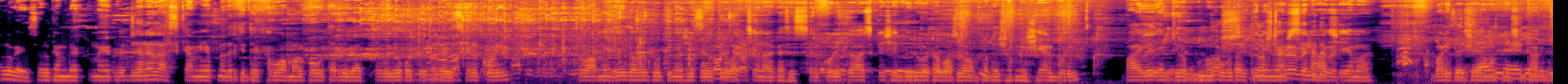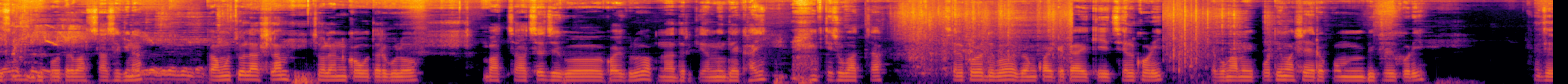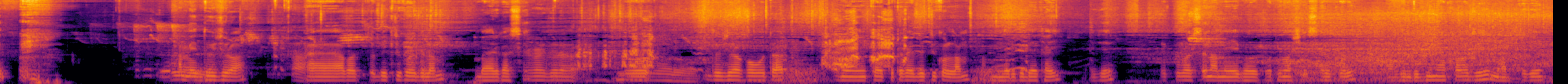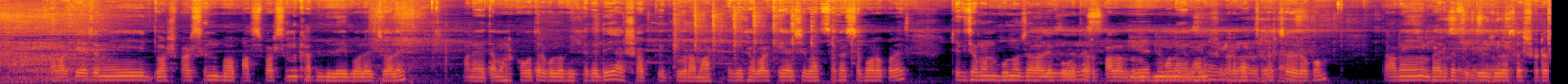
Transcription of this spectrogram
Hello guys welcome back to my YouTube channel আজকে আমি আপনাদেরকে দেখাবো আমার কবুতরের বাচ্চাগুলো কত টাকায় সেল করি। তো আমি এইভাবে প্রতি মাসে কবুতরের বাচ্চা ওনার কাছে সেল করি। তো আজকে সেই ভিডিওটা ভাবলাম আপনাদের সঙ্গে শেয়ার করি। ভাই এক জোড়া কোনো কবুতর কিনে নিয়ে আসছেন আর সে আমার বাড়িতে এসে আমাকে এসে ডাক দিয়েছেন যে কবুতর বাচ্চা আছে কিনা। তো আমি চলে আসলাম। চলেন কবুতরগুলো বাচ্চা আছে যেগুলো কয়গুলো আপনাদেরকে আমি দেখাই। কিছু বাচ্চা সেল করে দেবো এবং কয় টাকায় কি সেল করি। এবং আমি প্রতি মাসে এরকম বিক্রি করি। যে আমি দুই জোড়া আবার তো বিক্রি করে দিলাম ভাইয়ের কাছে। তো দুই জোড়া কবুতর আমি কত টাকায় বিক্রি করলাম আপনাদেরকে দেখাই। যে দেখতে পাচ্ছেন আমি এইভাবে প্রতি মাসে সেল করি। কিন্তু বিনা খরচে মাঠ থেকে খাবার খেয়ে আমি দশ পার্সেন্ট বা পাঁচ পার্সেন্ট খাতে দিলেই বলে চলে। মানে আমার কবুতরগুলোকে খেতে দিই আর সব কিন্তু ওরা মাঠ থেকে খাবার খেয়ে আসে বাচ্চা কাচ্চা বড় করে। ঠিক যেমন বুনো জ্বালালে কবুতর পালন মানে মানুষ করে বাচ্চা কাচ্চা ওই রকম তো আমি বাইরের কাছে দুই জোড়া চারশো টাকা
